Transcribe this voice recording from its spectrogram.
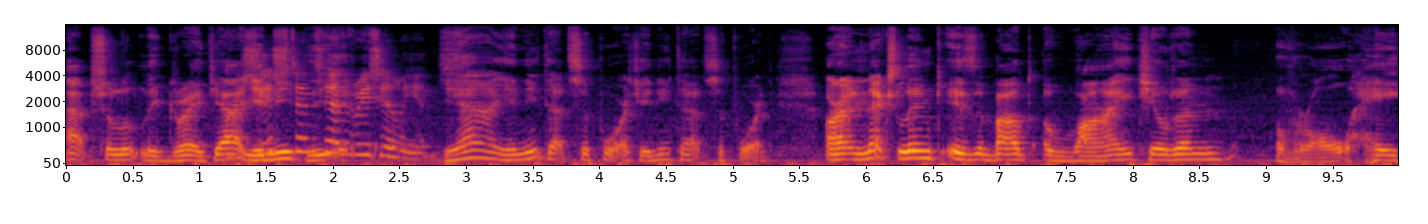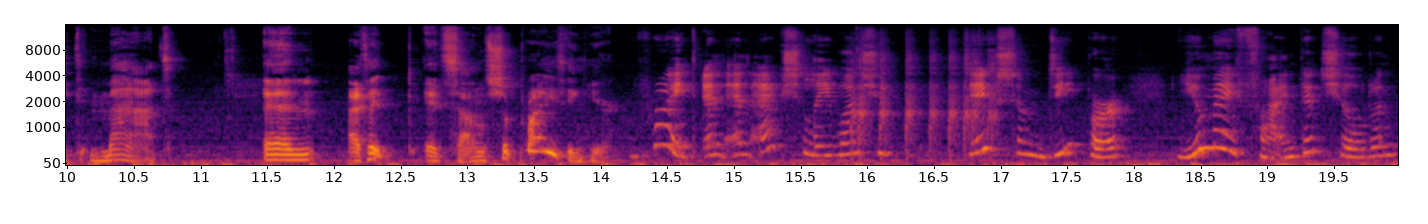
absolutely great. Yeah, you need the, and resilience. Yeah, you need that support. You need that support. Our next link is about why children overall hate math. And I think it sounds surprising here. Right, and, and actually, once you dig some deeper, you may find that children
